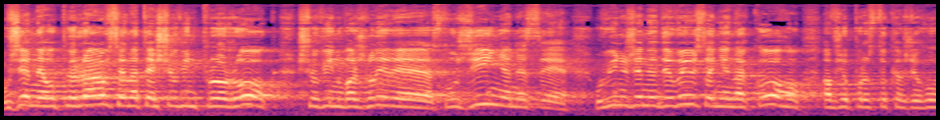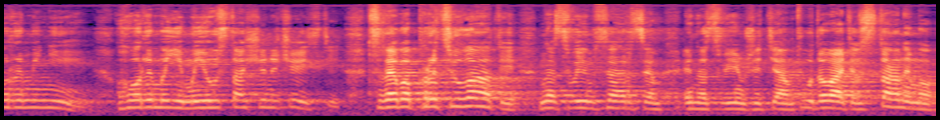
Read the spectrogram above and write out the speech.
вже не опирався на те, що він пророк, що він важливе служіння несе. Він вже не дивився ні на кого, а вже просто каже: горе мені, горе мої, мої уста ще не чисті. Треба працювати над своїм серцем і над своїм життям. Тому давайте встанемо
